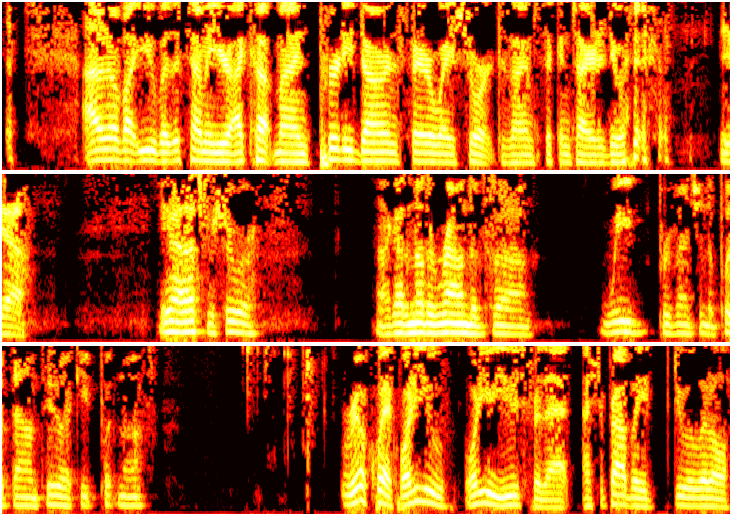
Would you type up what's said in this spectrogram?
I don't know about you, but this time of year I cut mine pretty darn fairway short because I am sick and tired of doing it. yeah, yeah, that's for sure. I got another round of uh, weed prevention to put down too. I keep putting off. Real quick, what do you what do you use for that? I should probably do a little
